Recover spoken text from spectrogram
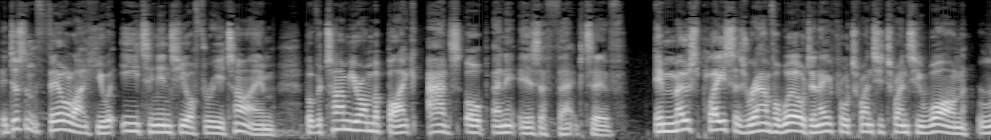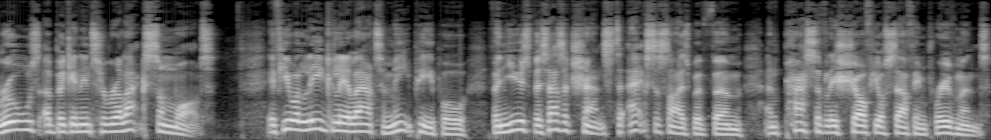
it doesn't feel like you are eating into your free time, but the time you're on the bike adds up and it is effective. In most places around the world in April 2021, rules are beginning to relax somewhat. If you are legally allowed to meet people, then use this as a chance to exercise with them and passively show off your self improvement.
